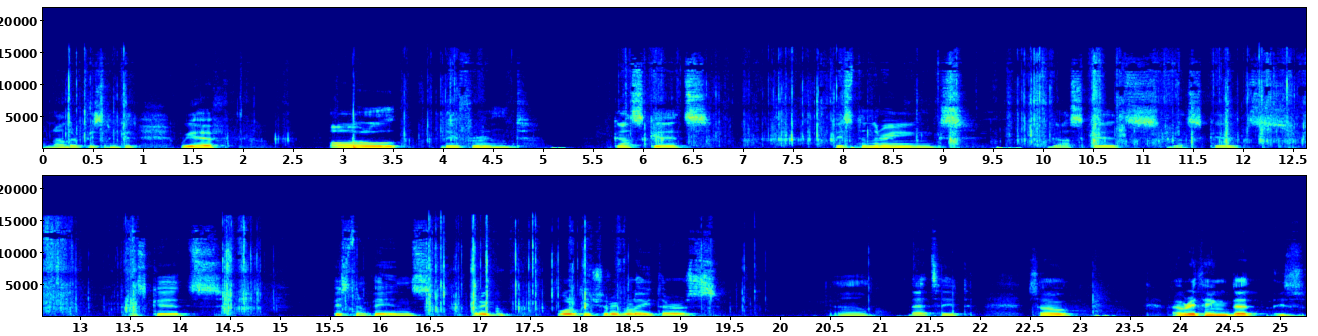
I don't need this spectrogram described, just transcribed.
another piston kit we have all different gaskets piston rings gaskets gaskets gaskets piston pins reg voltage regulators uh, that's it. So everything that is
